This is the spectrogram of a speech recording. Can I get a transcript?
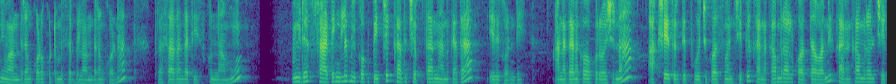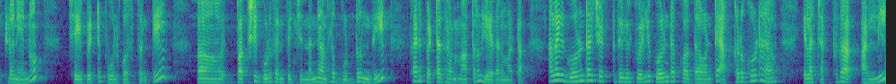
మేమందరం కూడా కుటుంబ సభ్యులందరం కూడా ప్రసాదంగా తీసుకున్నాము. వీడియో స్టార్టింగ్లో మీకు ఒక పిచ్చి కథ చెప్తాన్నాను కదా ఇదిగోండి. అనగనక ఒక రోజున అక్షయ తృతి పూజ కోసం అని చెప్పి కనకాంబరాలు కొద్దామని కనకాంబరాల చెట్లో నేను చేయి పెట్టి పూలు కోస్తుంటే పక్షి గూడు కనిపించిందండి. అందులో గుడ్డు ఉంది కానీ పెట్టక మాత్రం లేదనమాట. అలాగే గోరింటా చెట్టు దగ్గరికి వెళ్ళి గోరింటా కొద్దామంటే అక్కడ కూడా ఇలా చక్కగా అల్లి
